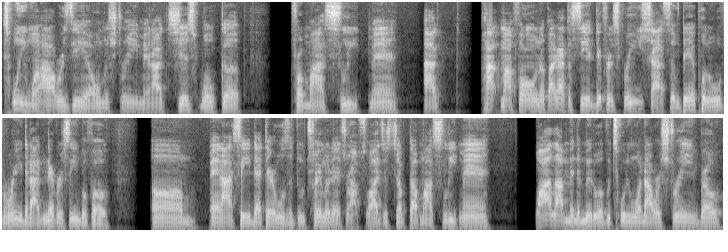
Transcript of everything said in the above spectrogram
21 hours in on the stream, man. I just woke up from my sleep, man. I popped my phone up. I got to see different screenshots of Deadpool and Wolverine that I'd never seen before. Um, and I seen that there was a new trailer that dropped, so I just jumped out my sleep, man while I'm in the middle of a 21 hour stream, bro.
